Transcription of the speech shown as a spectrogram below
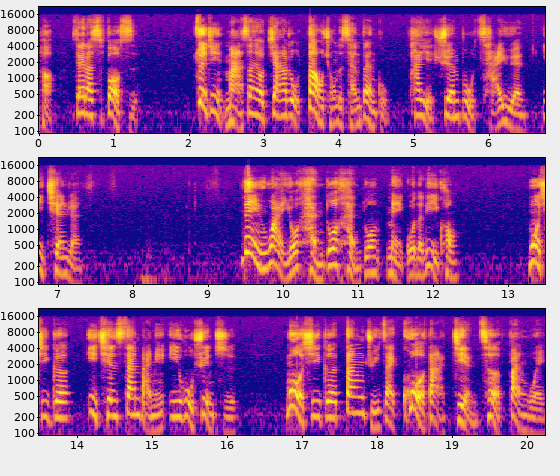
好，Salesforce，最近马上要加入道琼的成分股，它也宣布裁员一千人。内外有很多很多美国的利空，墨西哥一千三百名医护殉职，墨西哥当局在扩大检测范围。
